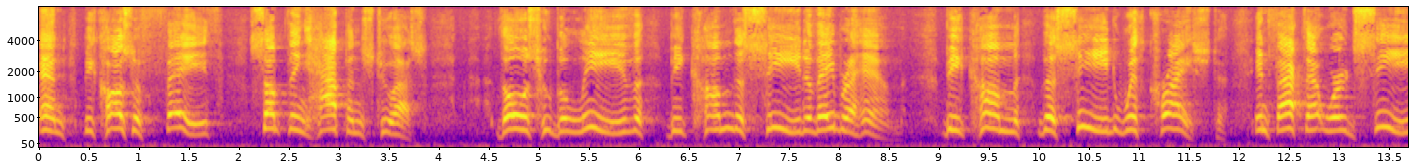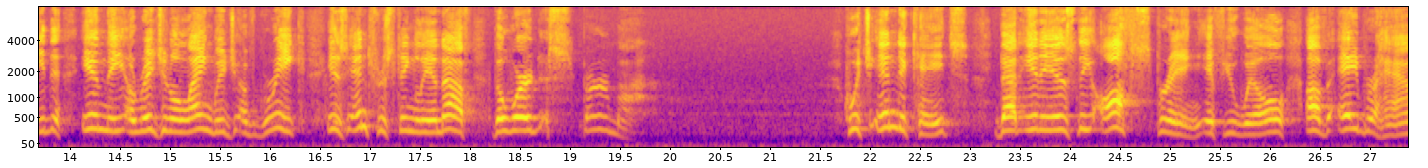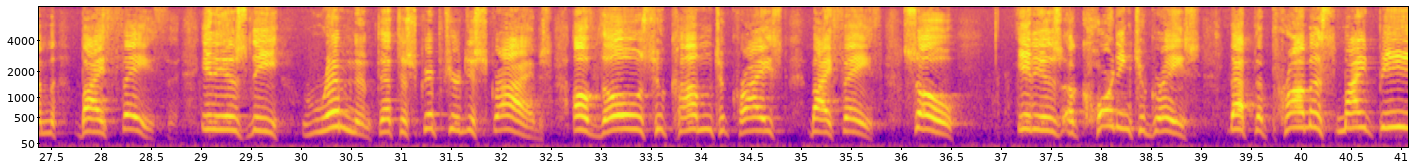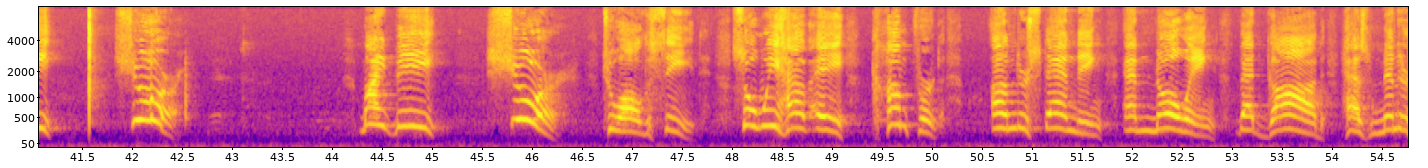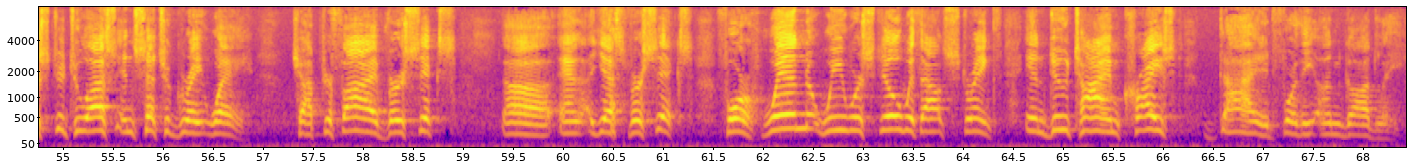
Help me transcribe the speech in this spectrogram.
And because of faith, something happens to us. Those who believe become the seed of Abraham become the seed with Christ. In fact, that word seed in the original language of Greek is interestingly enough the word sperma, which indicates that it is the offspring, if you will, of Abraham by faith. It is the remnant that the scripture describes of those who come to Christ by faith. So, it is according to grace that the promise might be sure. Might be sure to all the seed. So we have a comfort, understanding, and knowing that God has ministered to us in such a great way. Chapter 5, verse 6, uh, and yes, verse 6. For when we were still without strength, in due time Christ died for the ungodly.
